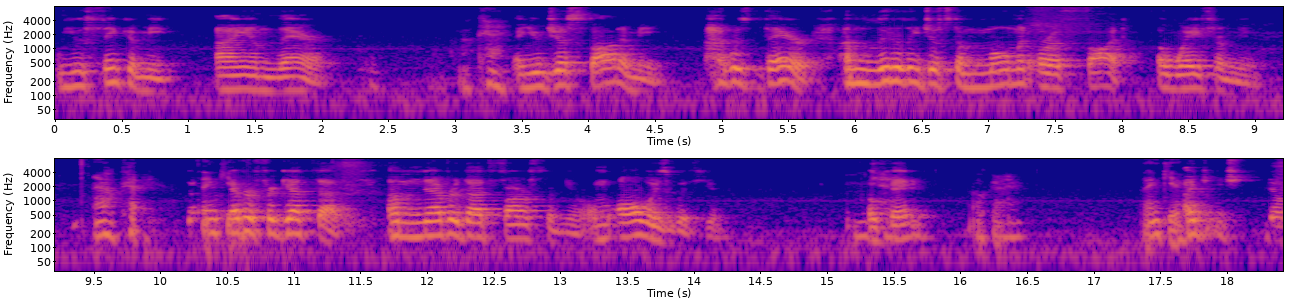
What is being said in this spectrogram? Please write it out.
when you think of me, I am there, Okay. and you just thought of me. I was there. I'm literally just a moment or a thought away from you. Okay. Thank you. Never forget that. I'm never that far from you. I'm always with you. okay? Okay. Thank you. I, you know,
